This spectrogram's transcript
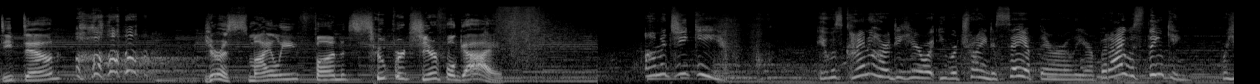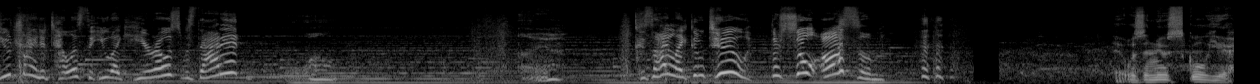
Deep down, you're a smiley, fun, super cheerful guy. Amajiki! It was kind of hard to hear what you were trying to say up there earlier, but I was thinking, were you trying to tell us that you like heroes? Was that it? well, I... Uh, Cause I like them too! They're so awesome! It was a new school year,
